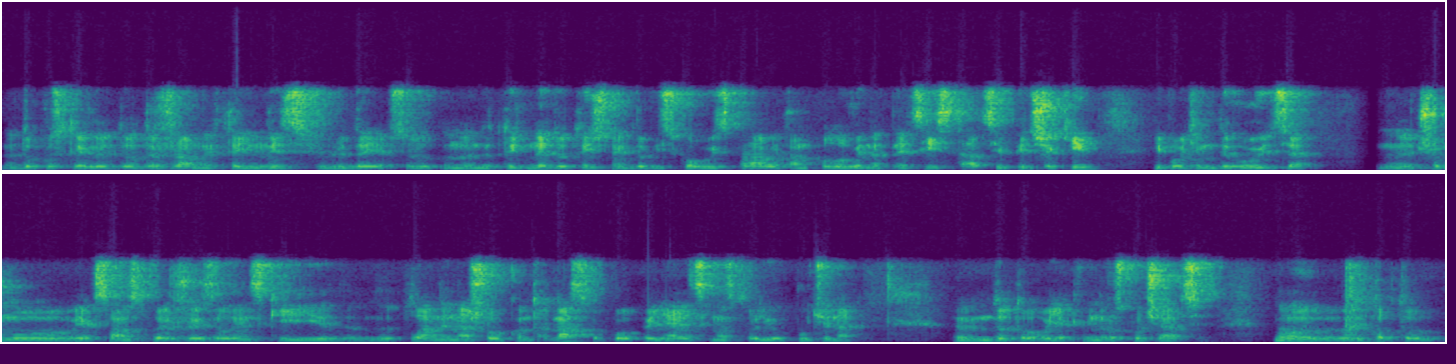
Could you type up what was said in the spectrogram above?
допустили до державних таємниць людей абсолютно недотичних до військової справи. Там половина на цій ставці піджаків, і потім дивуються, чому, як сам стверджує Зеленський, плани нашого контрнаступу опиняються на столі у Путіна до того, як він розпочався. Ну тобто,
